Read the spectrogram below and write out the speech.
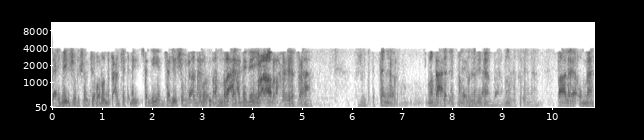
تهديد شوف شوف الجبروت بتاع الجاهلية شديد شديد شوف. امرأة حديدية. امرأة امرأة حديدية. نعم. الثانية منطق سعد. ال- منطق سيدنا الإيمان بقى. منطق الإيمان. قال يا أماه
